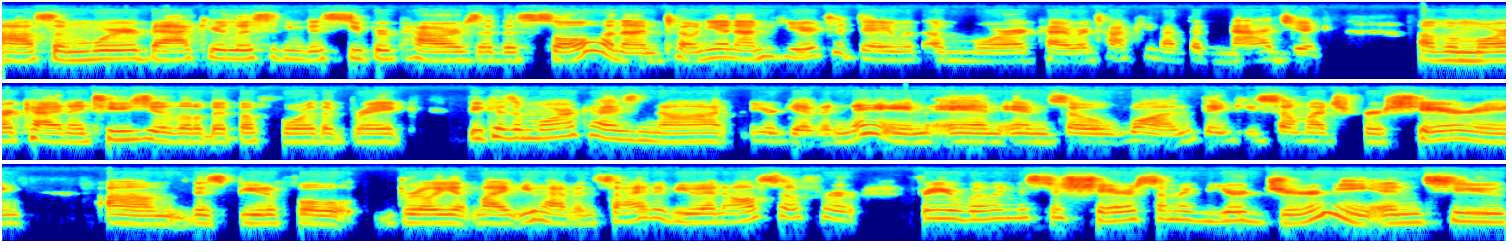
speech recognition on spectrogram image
Awesome. We're back. You're listening to Superpowers of the Soul, and I'm Tonya, and I'm here today with Amorahki. We're talking about the magic of Amorahki, and I teased you a little bit before the break because Amorahki is not your given name. And and so one, thank you so much for sharing um, this beautiful, brilliant light you have inside of you, and also for for your willingness to share some of your journey into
